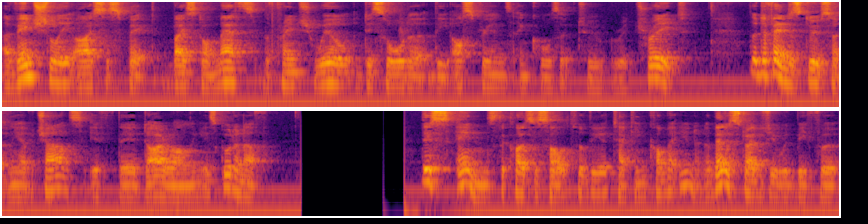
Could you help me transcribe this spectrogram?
Eventually, I suspect, based on maths, the French will disorder the Austrians and cause it to retreat. The defenders do certainly have a chance if their die rolling is good enough. This ends the close assault of the attacking combat unit. A better strategy would be for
